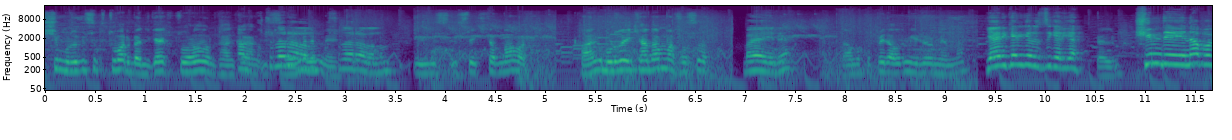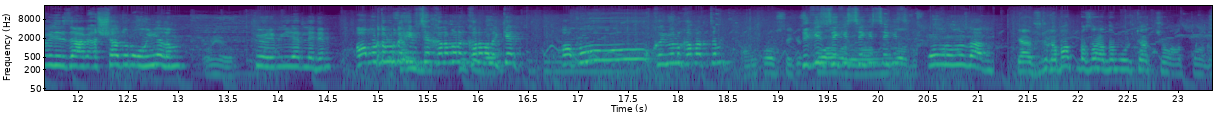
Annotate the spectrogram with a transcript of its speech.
Şimdi burada bir sürü kutu var bence. Gel kutuları alalım kanka. Tamam kutuları alalım mi? kutuları alalım. Üst, üstte iki tane daha var. Kanka burada iki adam var Sosu. Bayağı iyiydi. Ben bu kupayı da aldım geliyorum yanına. Gel gel gel hızlı gel gel. Geldim. Şimdi ne yapabiliriz abi aşağı doğru oynayalım. Oynayalım. Şöyle bir ilerledim. Aa burada burada hepsi kalabalık kalabalık gel. Abo yolu kapattım. Kanka o 8 8 8 8 8. O vurmamız lazım. Ya şunu kapatmasan adamı ulti atacağım attım adamı.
